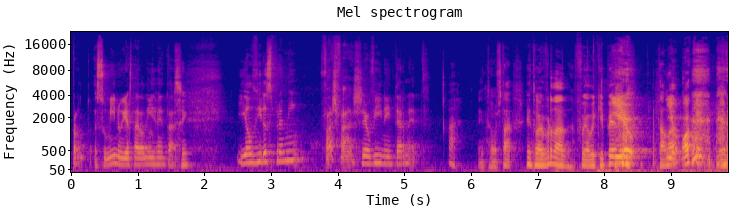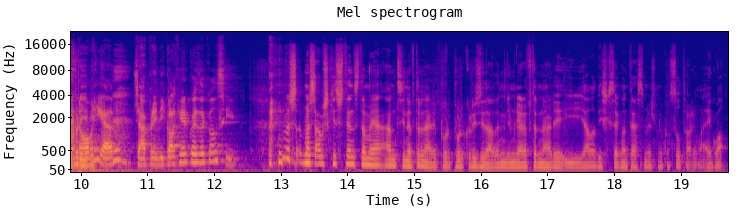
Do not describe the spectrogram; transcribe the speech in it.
Pronto, assumi, não ia estar ali a inventar. Sim. E ele vira-se para mim: faz, faz, eu vi na internet. Então, está, então é verdade. Foi ao Wikipedia. E eu, Está lá. eu ok, É então obrigado, já aprendi qualquer coisa consigo. Mas, mas sabes que isso estende também à, à medicina veterinária, por, por curiosidade. A minha mulher é veterinária e ela diz que isso acontece mesmo no consultório. Lá é igual.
